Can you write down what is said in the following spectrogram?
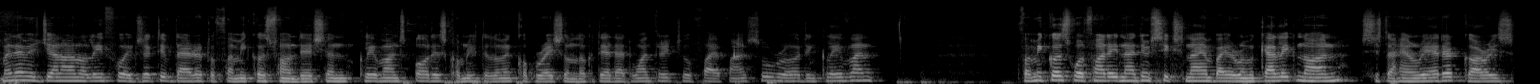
My name is John Anoliefo, Executive Director of Famicos Foundation, Cleveland's oldest community development corporation located at 1325 Ansel Road in Cleveland. Famicos was founded in 1969 by a Roman Catholic nun, Sister Henrietta Gorris,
